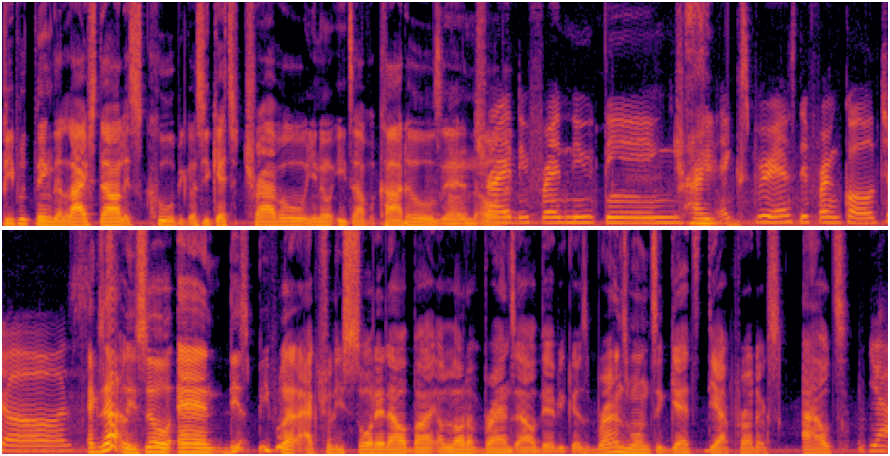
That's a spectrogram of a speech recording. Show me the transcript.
people think the lifestyle is cool because you get to travel, you know, eat avocados and try that. different new things, Try- experience different cultures. Exactly. So, and these people are actually sorted out by a lot of brands out there because brands want to get their products out Yeah,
